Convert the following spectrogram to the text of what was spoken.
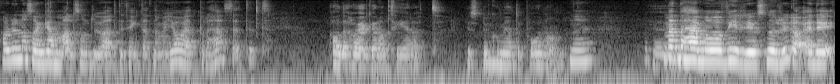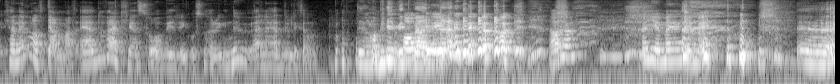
Har du någon sån gammal som du alltid tänkt att nej, men jag är på det här sättet? Ja, det har jag garanterat. Just nu kommer jag inte på någon. Nej. Eh, Men det här med att vara virrig och snurrig då, det, kan det vara något gammalt? Är du verkligen så virrig och snurrig nu? Eller är du liksom... Det har blivit Okej. värre. Okej. Ja, ja. Jag ger mig, jag ger mig. Eh,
